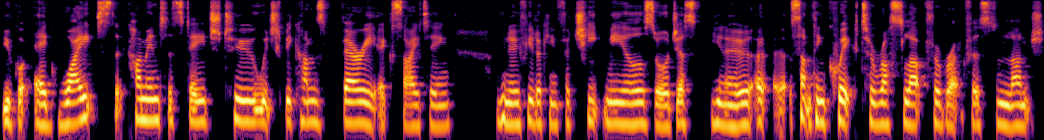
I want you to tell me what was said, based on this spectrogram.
You've got egg whites that come into stage 2 which becomes becomes very exciting. You know if you're looking for cheap meals or just you know something quick to rustle up for breakfast and lunch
